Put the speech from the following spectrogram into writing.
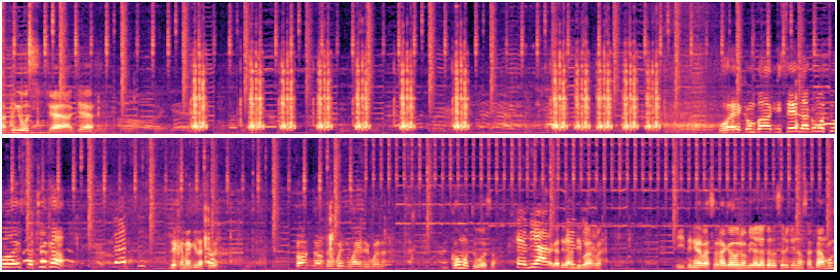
I think it was uh, Jeff. Welcome back, Griselda. ¿Cómo estuvo eso, chica? Déjeme que la ayude. Both of them went and landed with it. ¿Cómo estuvo eso? Genial. Sacate la genial, antiparra. Y tenía razón acá uno, mirá la tercera que nos saltamos.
